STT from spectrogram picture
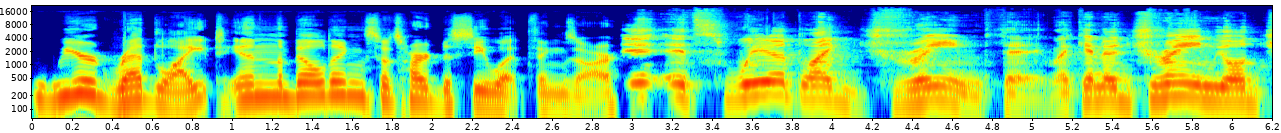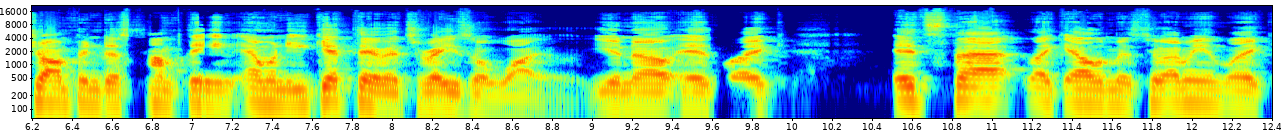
weird red light in the building, so it's hard to see what things are. it, it's weird, like dream thing. Like in a dream, you'll jump into something, and when you get there, it's razor wire. You know, it's like it's that like elements too. I mean, like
